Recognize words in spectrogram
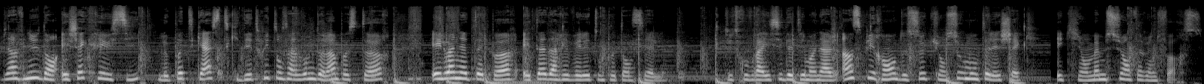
Bienvenue dans Échec réussi, le podcast qui détruit ton syndrome de l'imposteur, éloigne tes peurs et t'aide à révéler ton potentiel. Tu trouveras ici des témoignages inspirants de ceux qui ont surmonté l'échec et qui ont même su en faire une force.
